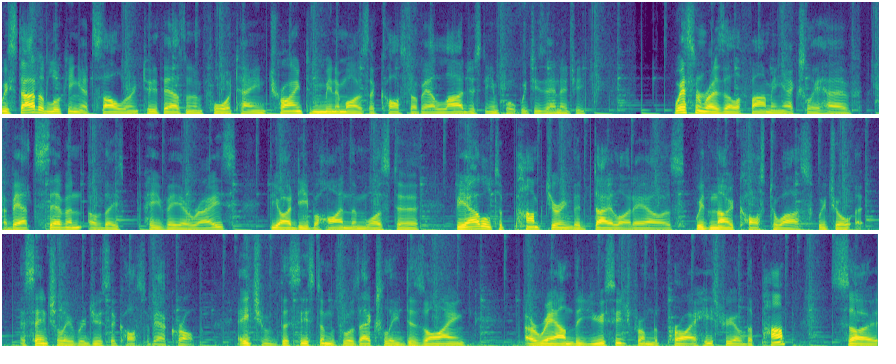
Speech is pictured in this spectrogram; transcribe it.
We started looking at solar in 2014, trying to minimise the cost of our largest input, which is energy. Western Rosella Farming actually have about seven of these PV arrays. The idea behind them was to be able to pump during the daylight hours with no cost to us, which will essentially reduce the cost of our crop. Each of the systems was actually designed around the usage from the prior history of the pump so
